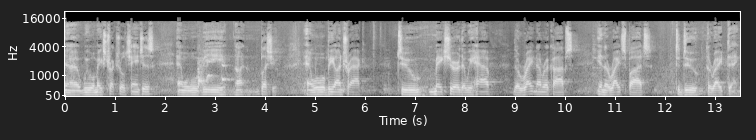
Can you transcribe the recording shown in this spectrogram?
uh, we will make structural changes and we will be, uh, bless you, and we will be on track to make sure that we have the right number of cops in the right spots to do the right thing.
